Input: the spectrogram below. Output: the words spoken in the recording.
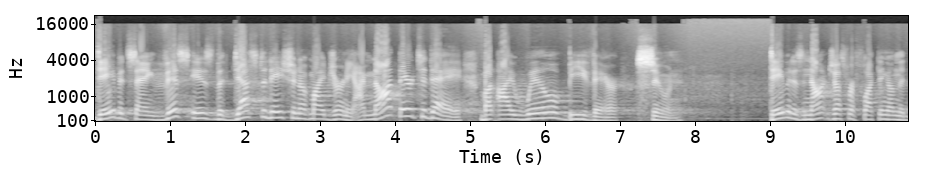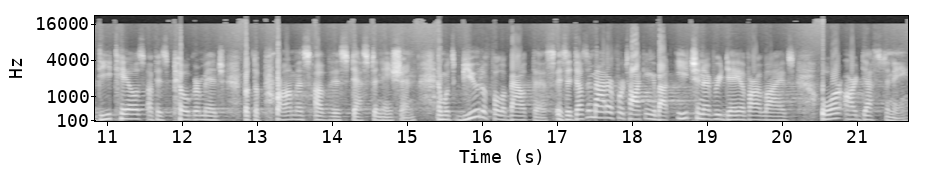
David saying, This is the destination of my journey. I'm not there today, but I will be there soon. David is not just reflecting on the details of his pilgrimage, but the promise of this destination. And what's beautiful about this is it doesn't matter if we're talking about each and every day of our lives or our destiny.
